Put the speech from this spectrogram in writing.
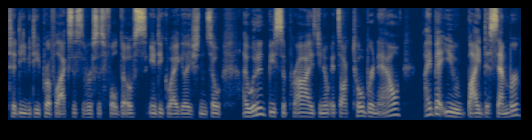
to DVT prophylaxis versus full dose anticoagulation. So I wouldn't be surprised, you know, it's October now. I bet you by December,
